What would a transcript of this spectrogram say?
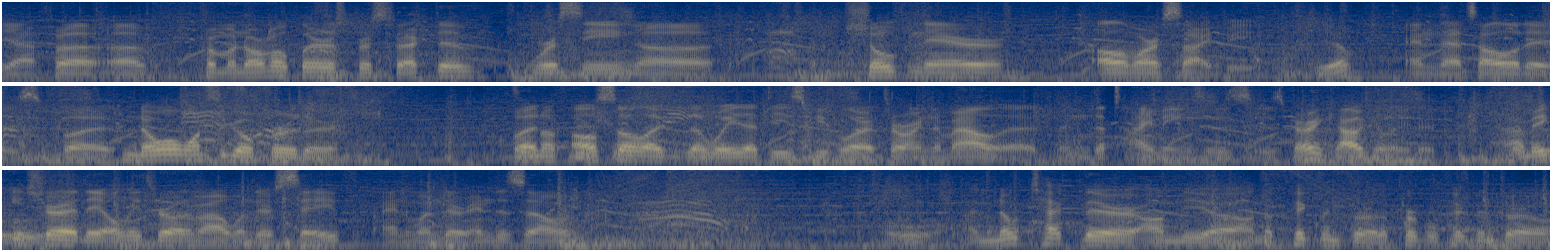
Yeah, fr- uh, from a normal player's perspective, we're seeing uh, Shulk Nair, Olimar side B, Yep. and that's all it is. But No one wants to go further. but also like the way that these people are throwing them out uh, and the timings is, is very calculated. They're making Absolutely. sure they only throw them out when they're safe and when they're in the zone. Oh, and no tech there on the uh, on the Pikmin throw, the purple Pikmin throw.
